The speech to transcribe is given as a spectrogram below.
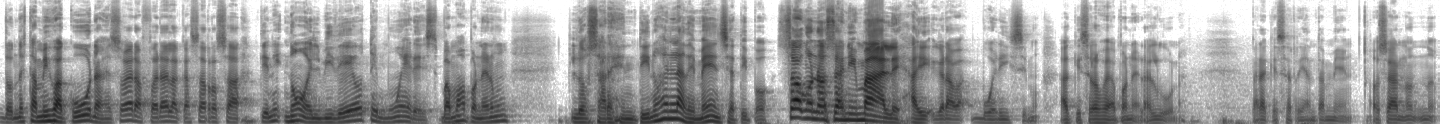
¿Dónde están mis vacunas? Eso era fuera de la Casa Rosada. Tiene, no, el video te mueres. Vamos a poner un... Los argentinos en la demencia, tipo, son unos animales. Ahí graba, buenísimo. Aquí se los voy a poner algunos. Para que se rían también. O sea, no, no,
